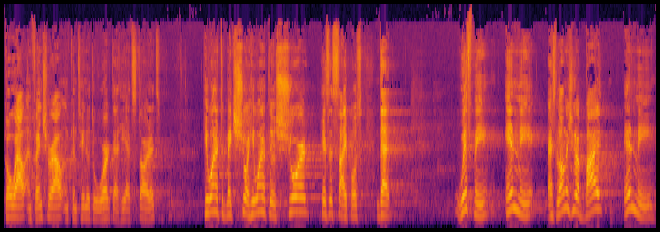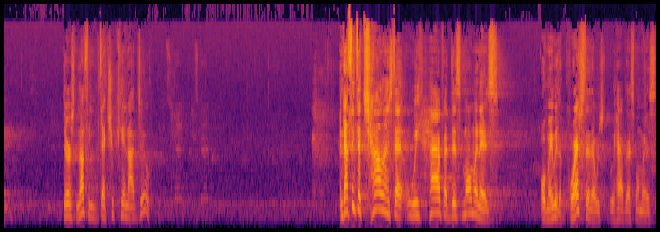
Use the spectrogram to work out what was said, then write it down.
go out and venture out and continue the work that he had started. He wanted to make sure, he wanted to assure his disciples that with me, in me, as long as you abide in me, there's nothing that you cannot do. And I think the challenge that we have at this moment is, or maybe the question that we have at this moment is,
